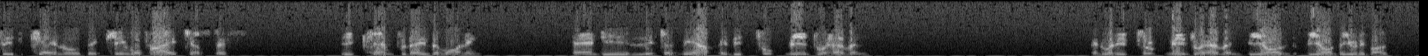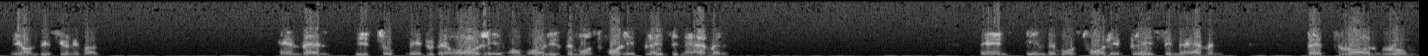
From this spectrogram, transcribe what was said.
Sidkenu, the King of righteousness. He came today in the morning and he lifted me up and he took me into heaven. And when he took me into heaven, beyond beyond the universe, beyond this universe, and then he took me to the holy of holies, the most holy place in heaven. And in the most holy place in the heaven, the throne room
